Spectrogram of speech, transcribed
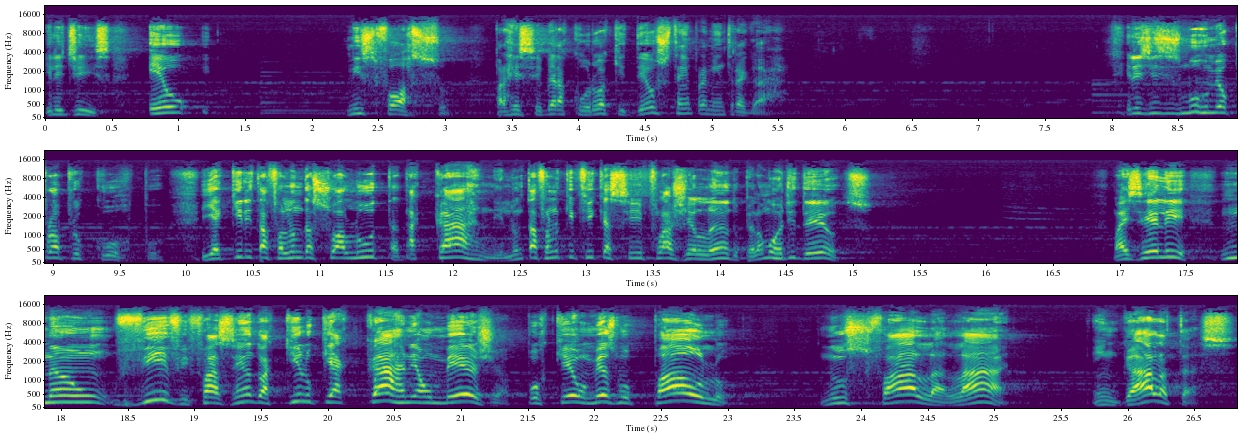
Ele diz: Eu me esforço para receber a coroa que Deus tem para me entregar. Ele diz: esmurro meu próprio corpo. E aqui ele está falando da sua luta, da carne. Ele não está falando que fica se flagelando, pelo amor de Deus. Mas ele não vive fazendo aquilo que a carne almeja, porque o mesmo Paulo nos fala lá em Gálatas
